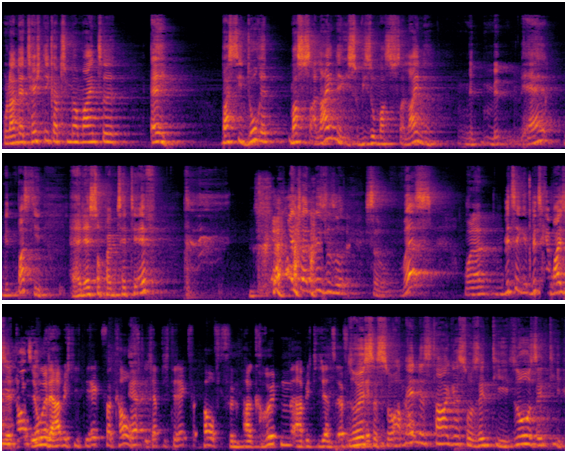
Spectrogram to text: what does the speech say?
Und dann der Techniker zu mir meinte, ey, Basti Doret, machst du es alleine? Ich so, wieso machst du es alleine? Mit, mit, hä? Mit Basti? Hä, der ist doch beim ZDF. ich halt so, ich so, was? Und dann witzige, witzigerweise Leute, Junge, da habe ich dich direkt verkauft. Ja. Ich habe dich direkt verkauft. Für ein paar Kröten habe ich dich ans öffentliche So ist es so. Am Ende des Tages, so sind die. So sind die.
